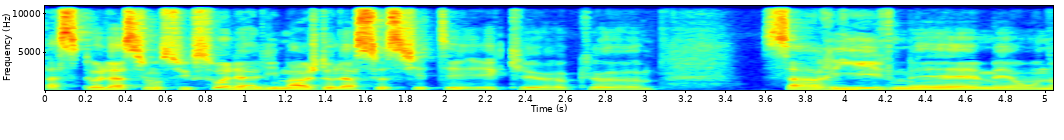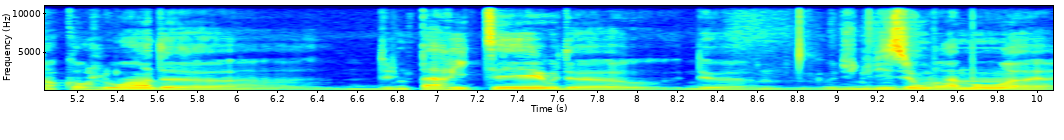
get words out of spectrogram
Parce que la science-fiction, elle est à l'image de la société et que, ça arrive, mais, on est encore loin d'une parité ou d'une vision vraiment euh,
